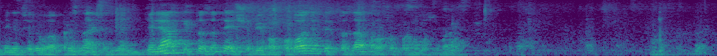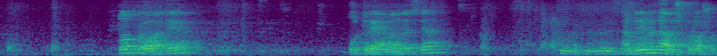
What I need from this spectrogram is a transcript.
зміни цільового призначення ділянки. Хто за те, щоб його погодити, хто за, прошу проголосувати. Хто проти? Утрималися? Андрій Михайлович, прошу.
